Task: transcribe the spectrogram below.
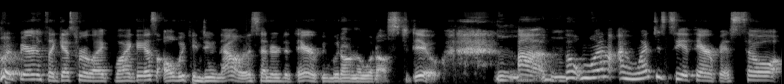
my parents, I guess, were like, "Well, I guess all we can do now is send her to therapy. We don't know what else to do." Mm-hmm. Um, but when I went to see a therapist, so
